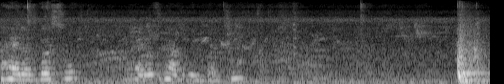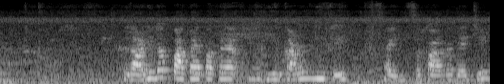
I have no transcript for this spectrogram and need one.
बाहेरच बसू. बाहेरच घाट होईल त्याची. तर आणि ना पाकळ्या पाकळ्या हे काढून घेते साईडचं पानं त्याचे.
